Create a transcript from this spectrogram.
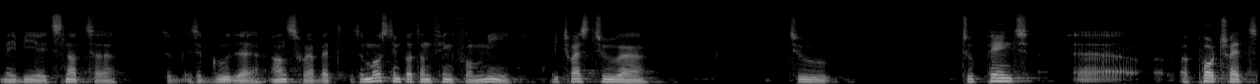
maybe it's not a, a good uh, answer, but the most important thing for me, it was to uh, to to paint uh, a portrait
